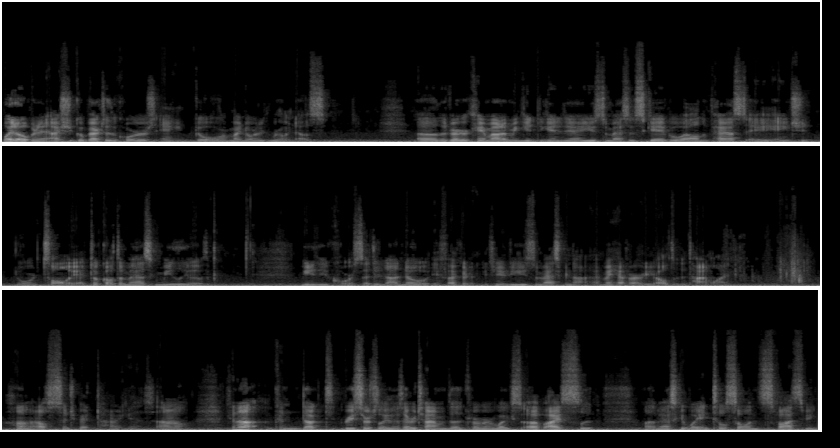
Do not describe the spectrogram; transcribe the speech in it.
way to open it. I should go back to the quarters and go over my Nordic ruin notes. Uh, the Draugr came out at me again today. I used a massive escape, while in the past a ancient Nord saw me. I took off the mask immediately. Immediately, of course. I did not know if I could continue to use the mask or not. I may have already altered the timeline. Huh, I also sent you back in time, I guess. I don't know. Cannot conduct research like this. Every time the Draugr wakes up, I slip on the mask and wait until someone spots me.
